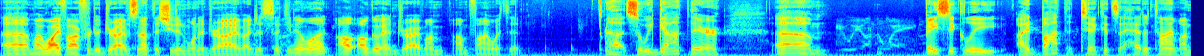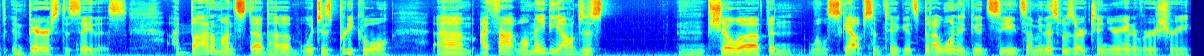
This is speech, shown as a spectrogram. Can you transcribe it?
Uh, my wife offered to drive. It's not that she didn't want to drive. I just said, you know what, I'll, I'll go ahead and drive. I'm I'm fine with it. Uh, so we got there. Um, basically, I bought the tickets ahead of time. I'm embarrassed to say this. I bought them on StubHub, which is pretty cool. Um, I thought, well, maybe I'll just mm, show up and we'll scalp some tickets. But I wanted good seats. I mean, this was our 10 year anniversary.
